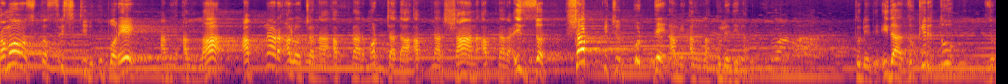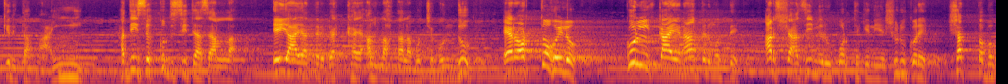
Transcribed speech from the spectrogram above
সমস্ত সৃষ্টির উপরে আমি আল্লাহ, আপনার আলোচনা, আপনার মর্যাদা, আপনার শান, আপনার ইজ্জত সব কিছুর ঊর্ধ্বে আমি আল্লাহ তুলে দিলাম। তুলে দিই ইদা জুকিরতু জুকিরতা মাই হাদিসে কুদসিতে আছে আল্লাহ, এই আয়াতের ব্যাখ্যায় আল্লাহ তাআলা বলছে, বন্ধু, এর অর্থ হইল কুল কায়নাতের মধ্যে আর শাজিমের উপর থেকে নিয়ে শুরু করে সত্যবক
